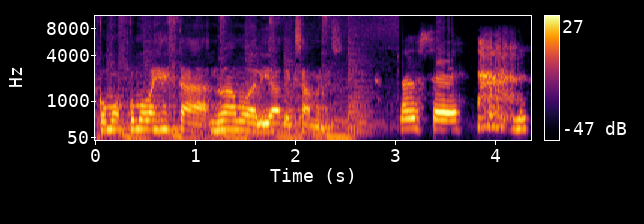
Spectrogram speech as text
¿Cómo, cómo ves esta nueva modalidad de exámenes? No sé.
